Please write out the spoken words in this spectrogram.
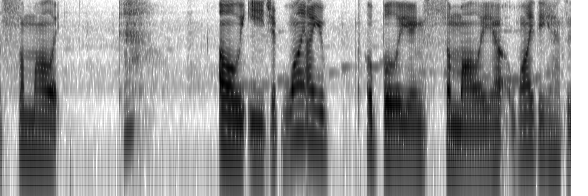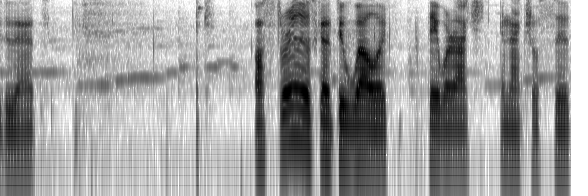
Somalia. Oh, Egypt, why are you bullying Somalia? Why do you have to do that? Australia's gonna do well if they were act an actual civ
